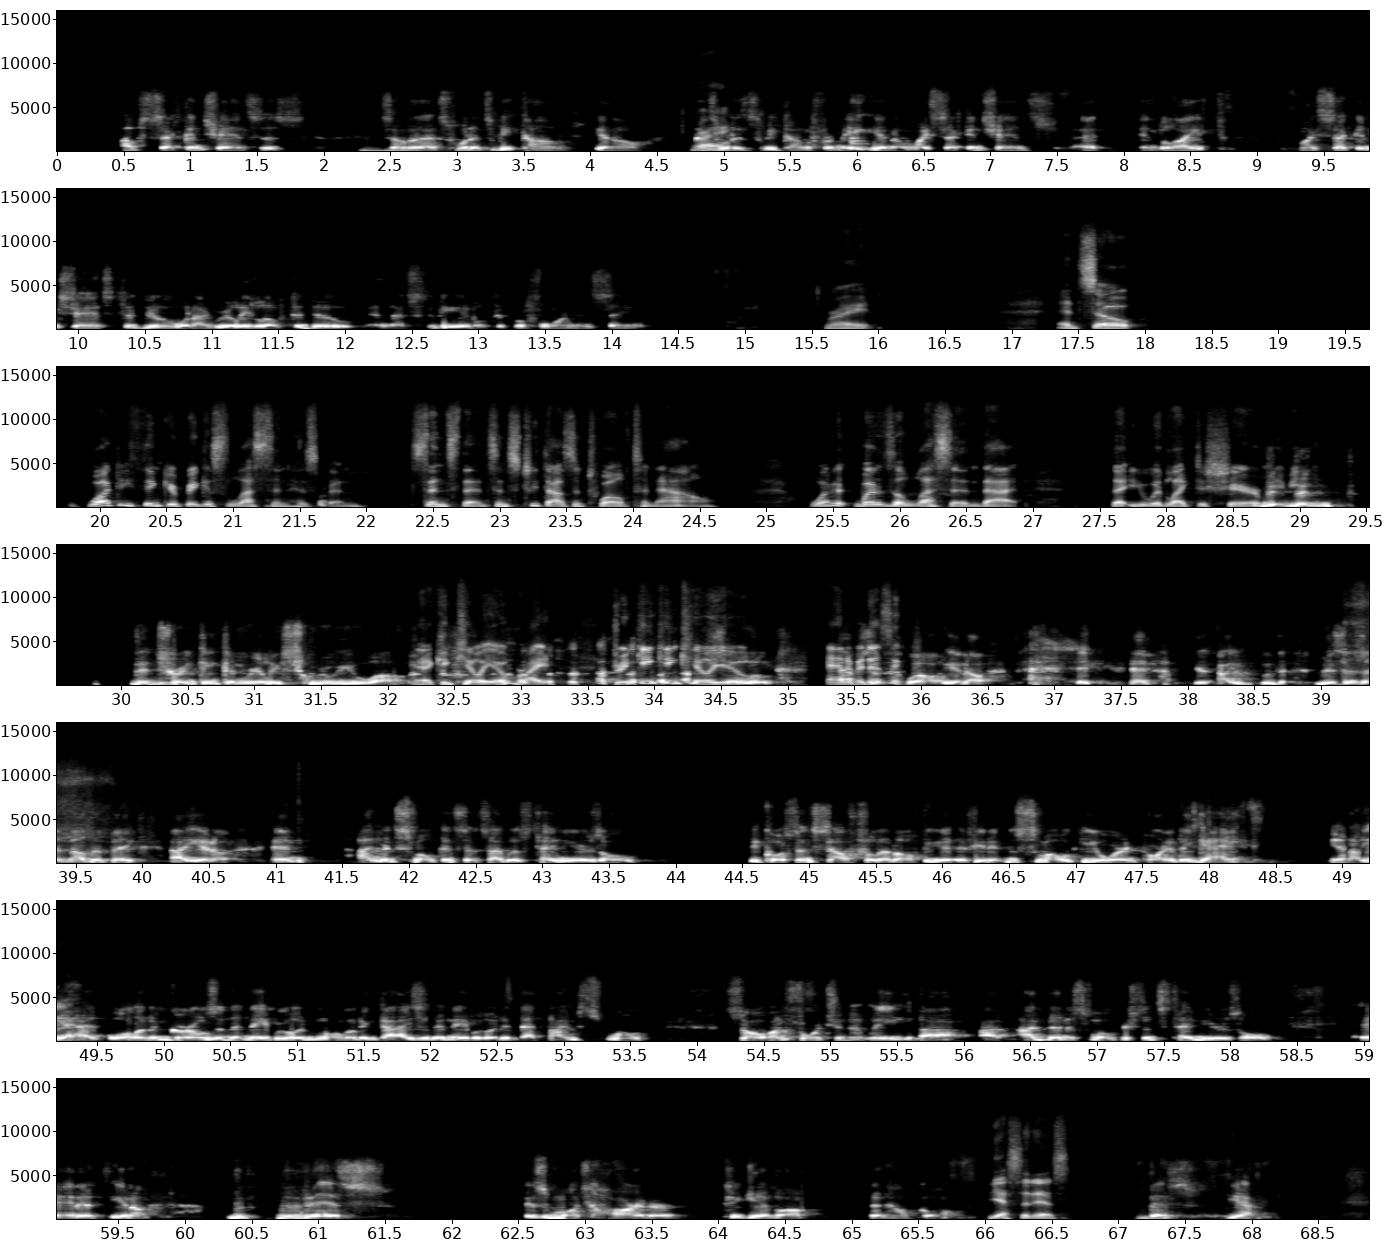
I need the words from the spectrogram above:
of second chances mm-hmm. so that's what it's become you know that's right. what it's become for me you know my second chance at, in life my second chance to do what I really love to do, and that's to be able to perform and sing. Right. And so, what do you think your biggest lesson has been since then, since 2012 to now? What what is a lesson that that you would like to share? Maybe the, the drinking can really screw you up. Yeah, it can kill you, right? drinking can kill you. And if it doesn't, well, you know, and I, this is another thing. I, you know, and I've been smoking since I was ten years old, because in South Philadelphia, if you didn't smoke, you weren't part of the gang. You know, you had all of the girls in the neighborhood and all of the guys in the neighborhood at that time smoked. So unfortunately, uh, I, have been a smoker since ten years old, and it, you know, th- this is much harder to give up than alcohol. Yes, it is. Mm-hmm. This, yeah.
